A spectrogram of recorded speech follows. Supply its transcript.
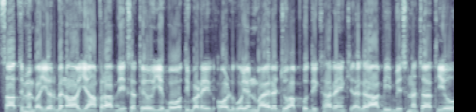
साथ में भाई और बहनों यहाँ पर आप देख सकते हो ये बहुत ही बड़े ओल्ड गोयन बायर है जो आपको दिखा रहे हैं कि अगर आप भी बेचना चाहती हो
